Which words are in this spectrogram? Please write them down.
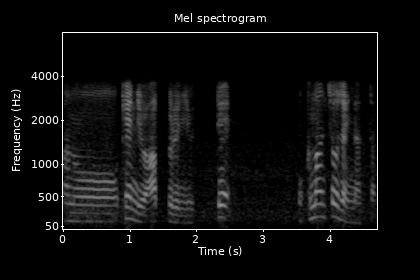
あの権利をアップルに売って、億万長者になったと。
